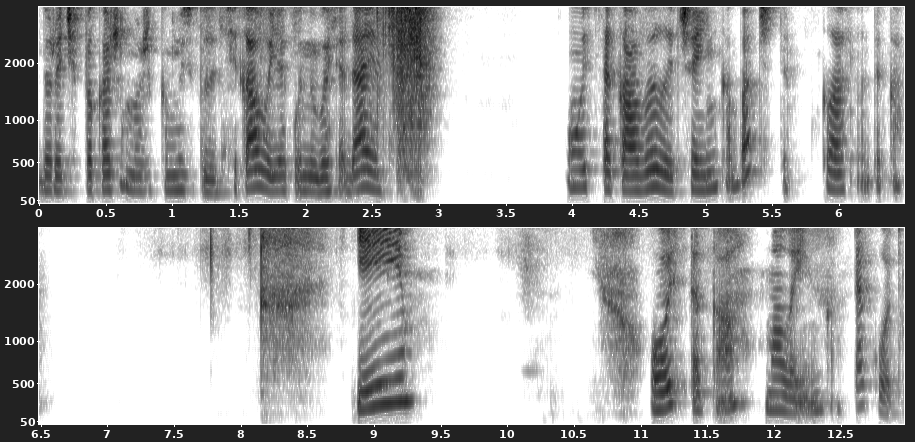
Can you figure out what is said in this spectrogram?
До речі, покажу, може комусь буде цікаво, як воно виглядає. Ось така величенька, бачите? Класна така. І ось така маленька. Так от,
